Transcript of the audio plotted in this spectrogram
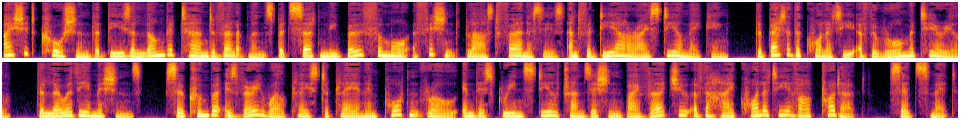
I should caution that these are longer term developments, but certainly both for more efficient blast furnaces and for DRI steelmaking, the better the quality of the raw material, the lower the emissions. So Kumba is very well placed to play an important role in this green steel transition by virtue of the high quality of our product, said Smit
